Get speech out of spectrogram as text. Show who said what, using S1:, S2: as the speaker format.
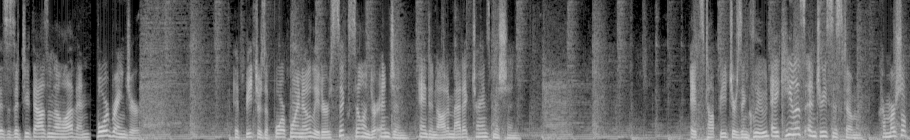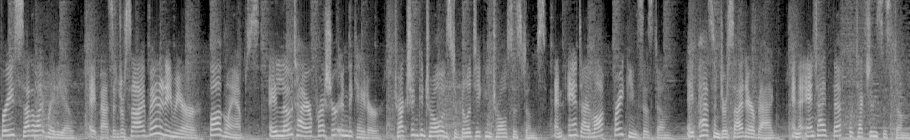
S1: This is a 2011 Ford Ranger. It features a 4.0-liter six-cylinder engine and an automatic transmission. Its top features include a keyless entry system, commercial-free satellite radio, a passenger side vanity mirror, fog lamps, a low tire pressure indicator, traction control and stability control systems, an anti-lock braking system, a passenger side airbag, and an anti-theft protection system.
